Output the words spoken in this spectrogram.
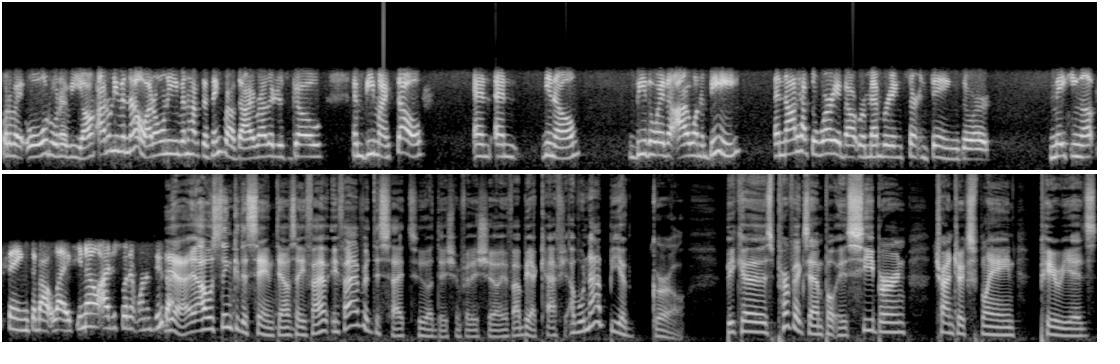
would I old? What am I young? I don't even know. I don't even have to think about that. I'd rather just go and be myself and and you know be the way that I want to be and not have to worry about remembering certain things or making up things about life. You know, I just wouldn't want to do that. Yeah, I was thinking the same thing. I was like, if I if I ever decide to audition for this show, if I be a catfish, I will not be a girl, because perfect example is Seaburn trying to explain periods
